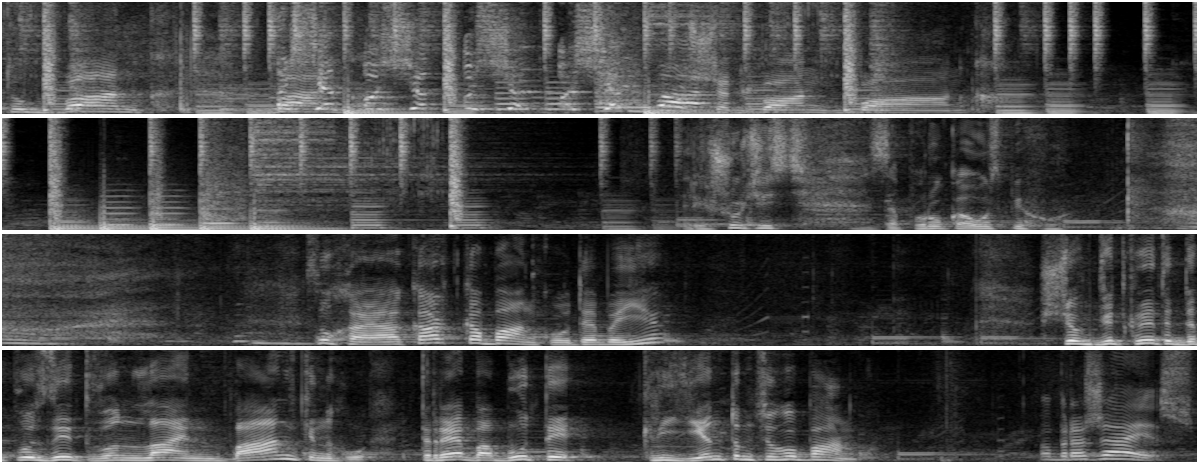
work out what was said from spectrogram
Ощадбанк. Ощад, ощад, ощад, ощадбанк. Ощадбанк, банк. Рішучість запорука успіху. Слухай, а картка банку у тебе є? Щоб відкрити депозит в онлайн-банкінгу, треба бути клієнтом цього банку. Ображаєш.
